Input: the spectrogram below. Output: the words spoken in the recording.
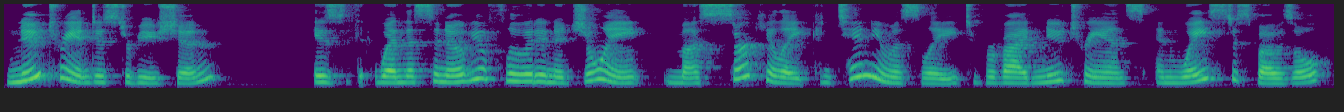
Nutrient distribution is when the synovial fluid in a joint must circulate continuously to provide nutrients and waste disposal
